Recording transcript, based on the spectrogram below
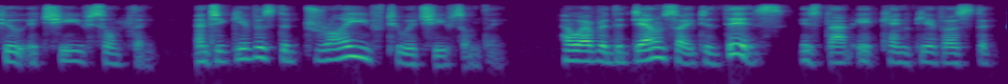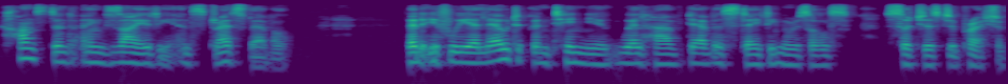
to achieve something and to give us the drive to achieve something. However, the downside to this is that it can give us the constant anxiety and stress level that, if we allow to continue, will have devastating results such as depression.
